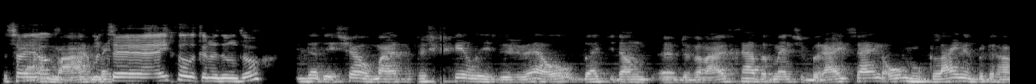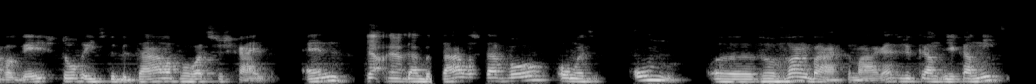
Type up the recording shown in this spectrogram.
Dat zou je Ja, ook, maar ook met met- eh e-gulden kunnen doen, toch? dat is zo. Maar het verschil is dus wel dat je dan eh, ervan uitgaat dat mensen bereid zijn om, hoe klein het bedrag ook is, toch iets te betalen voor wat ze schrijven. En Ja, ja. dan betalen ze daarvoor om het onvervangbaar te maken. hè. Dus je kan, je kan niet,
